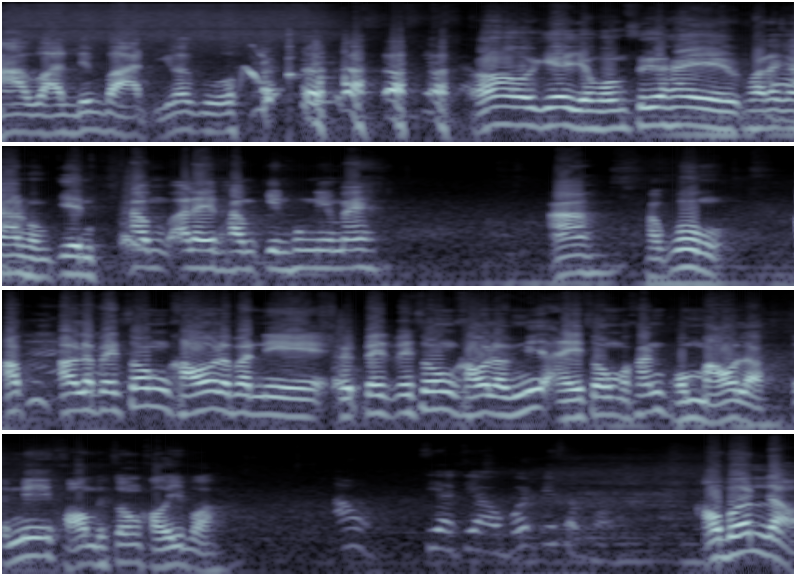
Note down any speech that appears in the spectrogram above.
ห้าบาทสิบบาทอีกแล้วกูอ๋อโอเค เดี๋ยวผมซื้อให้พนักงานผมกินทำอะไรทำกินพรุ่งนี้ไหมอะผักบุ้งเอาเอาเราไปส่งเขาแล้วบันนี้ไปไปไปส่งเขาแล้วมีอะไรส่งมาขั้นผมเหมาเหรอจะมีของไปส่งเขาอยู่บ่เอ้าเสียเสียเอาเบิดไปสมองเอาเบิร์ดแล้ว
